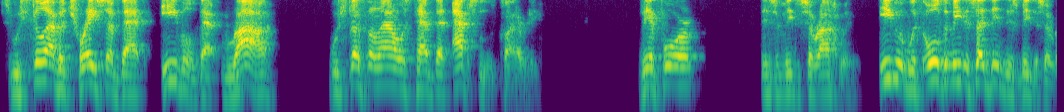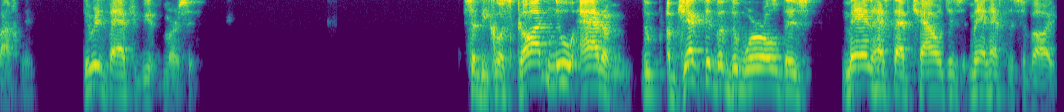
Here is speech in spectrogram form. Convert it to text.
So we still have a trace of that evil, that Ra, which doesn't allow us to have that absolute clarity. Therefore, there's a Midas Arachmin. Even with all the Midas I did, there's Midas Arachmin. There is the attribute of mercy. So because God knew Adam, the objective of the world is Man has to have challenges. Man has to survive.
